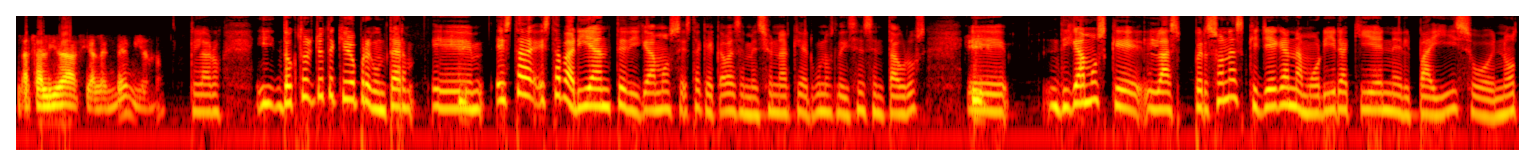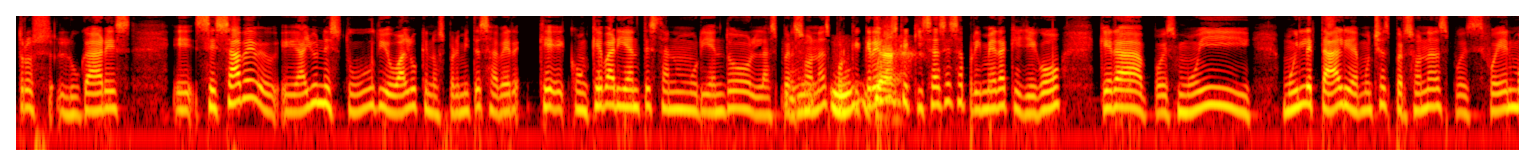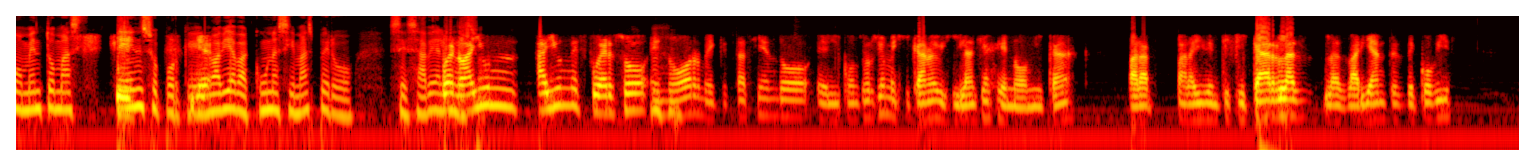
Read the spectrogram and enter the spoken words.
la salida hacia la endemia, ¿no? Claro. Y doctor, yo te quiero preguntar, eh, esta, esta variante, digamos, esta que acabas de mencionar, que algunos le dicen centauros, sí. eh, digamos que las personas que llegan a morir aquí en el país o en otros lugares, eh, ¿se sabe, eh, hay un estudio o algo que nos permite saber qué, con qué variante están muriendo las personas? Porque creemos que quizás esa primera que llegó, que era pues muy, muy letal y a muchas personas pues fue el momento más tenso porque no había vacunas y más, pero se sabe algo Bueno, hay un hay un esfuerzo uh -huh. enorme que está haciendo el Consorcio Mexicano de Vigilancia Genómica para para identificar las las variantes de COVID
